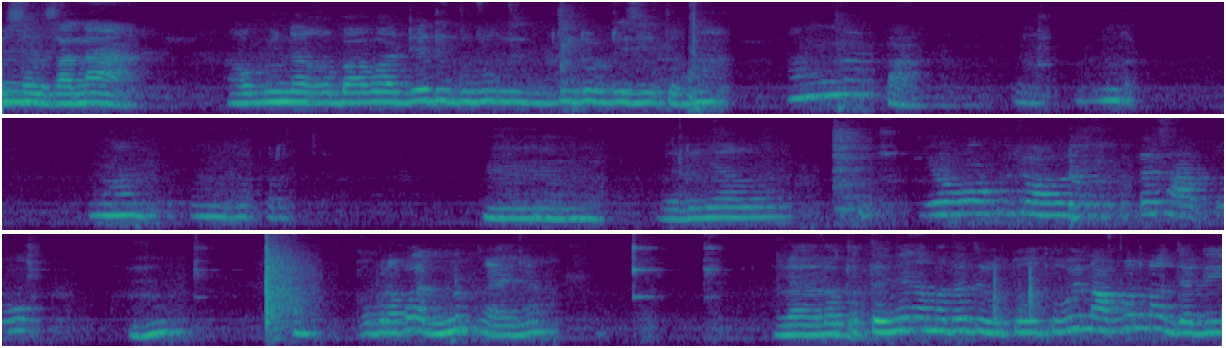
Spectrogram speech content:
bisa ke sana. Aku pindah ke bawah, dia duduk tidur di situ. Nah, kamu kenapa? Enggak. Ngantuk nggak kerja. Hmm. Jadinya lo Ya aku cuma udah dapetnya satu. oh, berapa? Enam kayaknya. Lah, dapetnya sama tadi tutuin aku nah jadi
